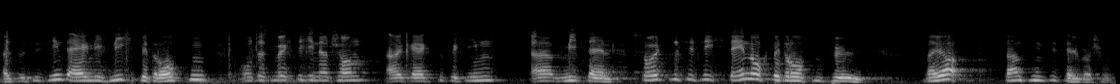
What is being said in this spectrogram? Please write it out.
Also sie sind eigentlich nicht betroffen und das möchte ich Ihnen schon äh, gleich zu Beginn äh, mitteilen. Sollten Sie sich dennoch betroffen fühlen, naja, dann sind Sie selber schuld.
